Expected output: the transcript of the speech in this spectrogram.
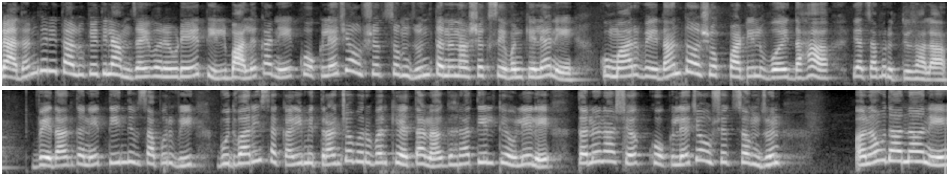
राधानगिरी तालुक्यातील आमजाई वरवडे येथील बालकाने खोकल्याचे औषध समजून तणनाशक सेवन केल्याने कुमार वेदांत अशोक पाटील वय दहा याचा मृत्यू झाला. वेदांतने तीन दिवसापूर्वी बुधवारी सकाळी मित्रांच्या बरोबर खेळताना घरातील ठेवलेले तणनाशक खोकल्याचे औषध समजून अनवधानाने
